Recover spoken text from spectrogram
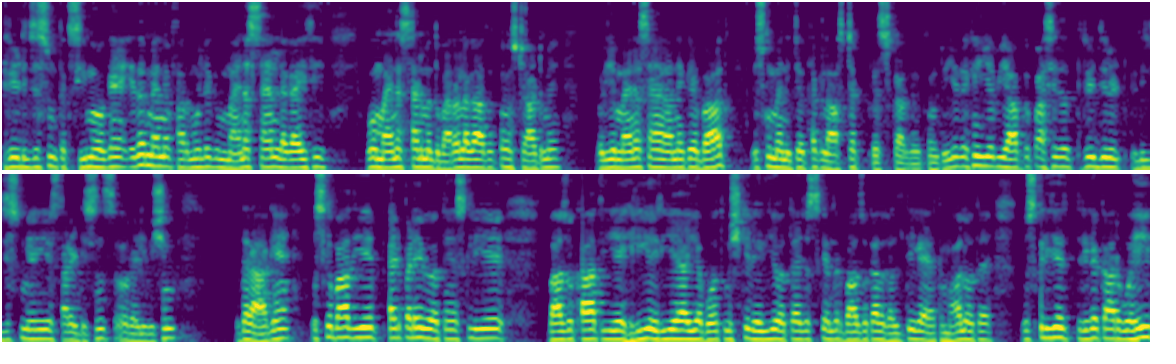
تھری ڈیجٹس میں تقسیم ہو گئے ہیں۔ ادھر میں نے فارمولے کی مائنس سائن لگائی تھی، وہ مائنس سائن میں دوبارہ لگا دیتا ہوں اسٹارٹ میں اور یہ مائنس سائن آنے کے بعد اس کو میں نیچے تک لاسٹ تک پیسٹ کر دیتا ہوں۔ تو یہ دیکھیں، یہ بھی آپ کے پاس ادھر تھری ڈیجٹس میں یہ سارے ڈسٹینس اور ایلیویشن ادھر آ گئے ہیں۔ اس کے بعد یہ پیڈ پڑے ہوئے ہوتے ہیں۔ اس کے لیے بعض اوقات یہ ہلی ایریا یا بہت مشکل ایریا ہوتا ہے، جس کے اندر بعض اوقات غلطی کا احتمال ہوتا ہے۔ اس کے لیے طریقہ کار وہی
